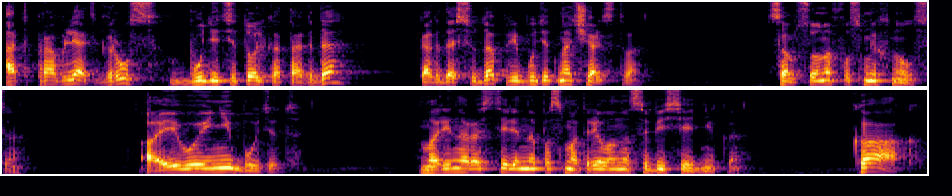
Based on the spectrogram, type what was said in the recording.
«Отправлять груз будете только тогда, когда сюда прибудет начальство». Самсонов усмехнулся. «А его и не будет». Марина растерянно посмотрела на собеседника. «Как?»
